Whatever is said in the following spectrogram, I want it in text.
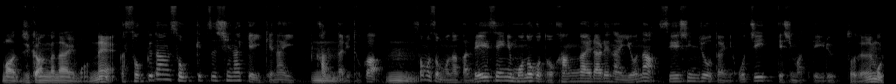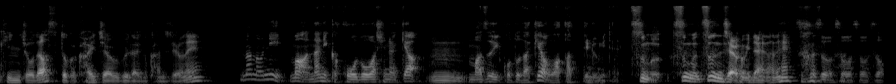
まあ時間がないもんね。なんか即断即決しなきゃいけないかったりとか、うん。そもそもなんか冷静に物事を考えられないような精神状態に陥ってしまっている。そうだよね。もう緊張で汗とかかいちゃうぐらいの感じだよね。なのにまあ何か行動はしなきゃうん。まずいことだけは分かってるみたいな。積む積む積んじゃうみたいなね。そうそうそうそうそう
